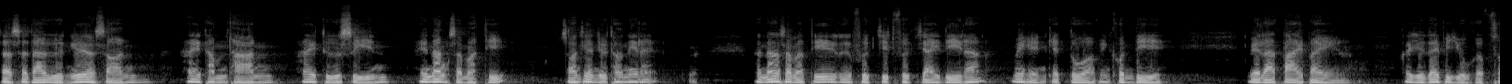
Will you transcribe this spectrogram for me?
ศาสดาอื่นก็จะสอนให้ทำทาน ให้ถือศีล ให้นั่งสมาธิ สอนกันอยู่เท่านี้แหละนั่งสมาธิหรือฝึกจิตฝึกใจดีแล้ว ไม่เห็นแก่ตัวเป็นคนดี เวลาตายไป ก็จะได้ไปอยู่กับส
